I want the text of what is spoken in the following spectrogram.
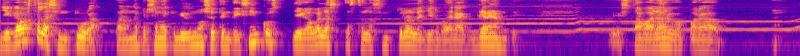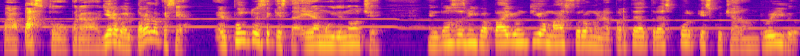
llegaba hasta la cintura. Para una persona que mide unos 75, llegaba hasta la cintura la hierba, era grande, estaba larga para, para pasto, para hierba, para lo que sea. El punto es que está, era muy de noche. Entonces mi papá y un tío más fueron en la parte de atrás porque escucharon ruidos.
